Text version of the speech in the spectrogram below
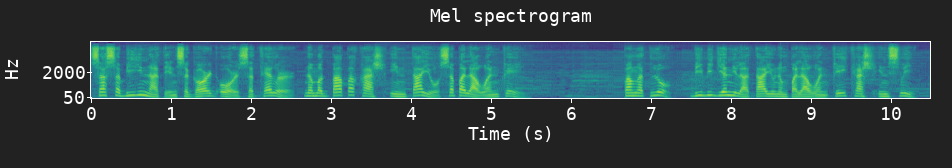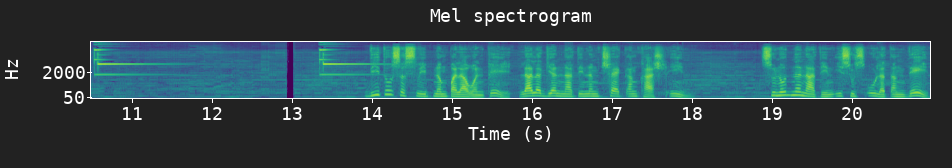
sasabihin natin sa guard or sa teller na magpapa-cash in tayo sa Palawan Pay. Pangatlo, bibigyan nila tayo ng Palawan Pay cash in slip. Dito sa slip ng Palawan Pay, lalagyan natin ng check ang cash in. Sunod na natin isusulat ang date.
